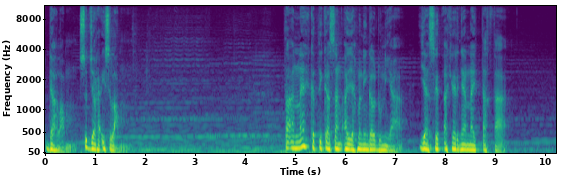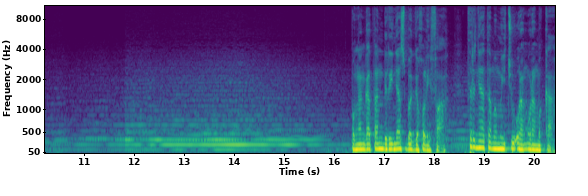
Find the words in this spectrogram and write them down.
dalam sejarah Islam. Tak aneh ketika sang ayah meninggal dunia, Yazid akhirnya naik takhta. Pengangkatan dirinya sebagai khalifah ternyata memicu orang-orang Mekah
